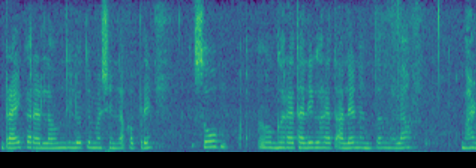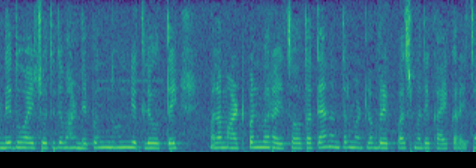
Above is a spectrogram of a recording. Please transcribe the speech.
ड्राय करायला लावून दिले होते मशीनला कपडे. सो घरात आली घरात आल्यानंतर मला भांडे धुवायचे होते ते भांडे पण धुवून घेतले होते. मला माठ पण भरायचा होता. त्यानंतर म्हटलं ब्रेकफास्टमध्ये काय करायचं?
